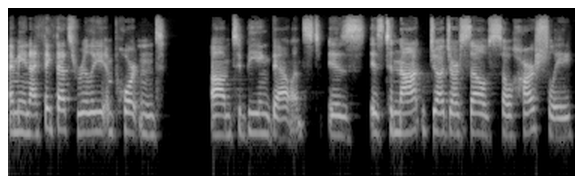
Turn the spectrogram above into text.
I mean i think that's really important um, to being balanced is is to not judge ourselves so harshly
